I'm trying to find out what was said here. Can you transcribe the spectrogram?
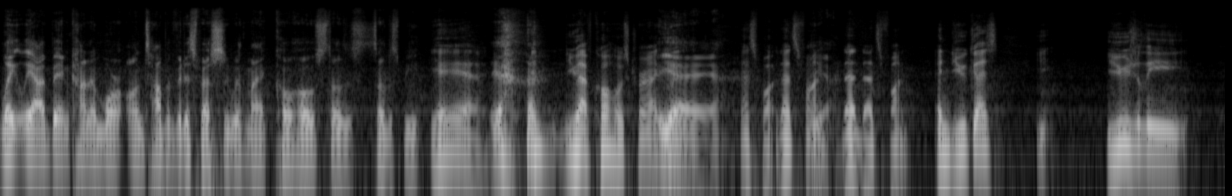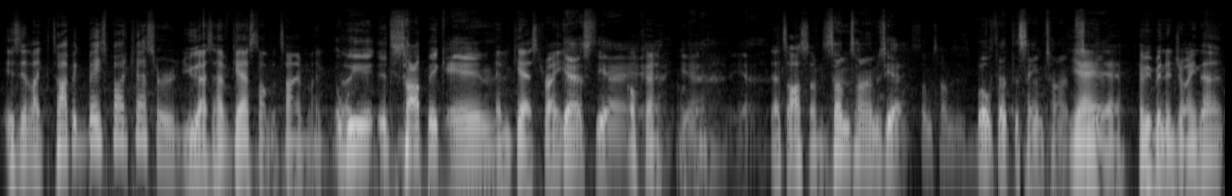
lately I've been kind of more on top of it, especially with my co host, so to, so to speak. yeah, yeah, yeah. Yeah. and you have co-host, correct? yeah, Like, yeah, yeah. That's fun. That's fun. Yeah. That that's fun. And you guys, y- usually, is it like topic-based podcast, or you guys have guests all the time? Like, like- We, it's topic and, and guest, right? guest. Yeah. yeah, Okay, Yeah. okay. Yeah. That's awesome. Sometimes, yeah. Sometimes it's both at the same time. yeah, so, yeah, yeah. Have you been enjoying that?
